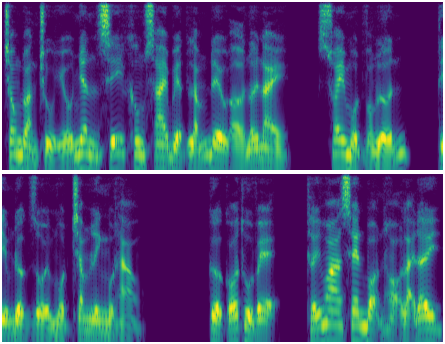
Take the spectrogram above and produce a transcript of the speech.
trong đoàn chủ yếu nhân sĩ không sai biệt lắm đều ở nơi này, xoay một vòng lớn, tìm được rồi 101 hảo. Cửa có thủ vệ, thấy hoa sen bọn họ lại đây,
